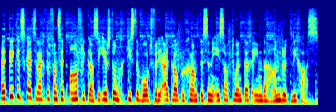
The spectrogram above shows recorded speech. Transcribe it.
hm. Kriketskeieregter van Suid-Afrika se eerste om gekies te word vir die uitrolprogram tussen die SA20 en die 100 ligas.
